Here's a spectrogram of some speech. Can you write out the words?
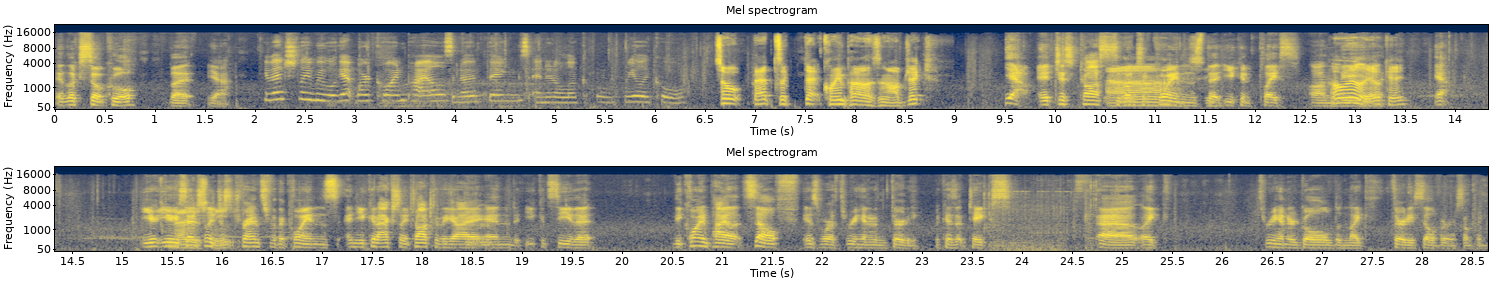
It looks so cool, but yeah, Eventually, we will get more coin piles and other things, and it'll look really cool. So that's a that coin pile is an object. Yeah, it just costs a bunch Ah, of coins that you could place on. Oh, the, really? uh, Okay. You, you That is essentially just transfer the coins, and you could actually talk to the guy, Mhm. and you could see that the coin pile itself is worth 330 because it takes uh, like 300 gold and like 30 silver or something,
